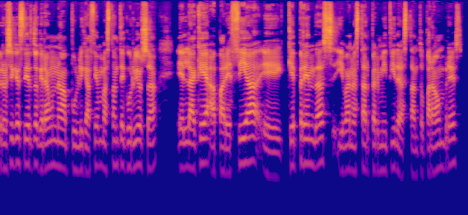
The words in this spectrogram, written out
pero sí que es cierto que era una publicación bastante curiosa en la que aparecía eh, qué prendas iban a estar permitidas tanto para hombres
